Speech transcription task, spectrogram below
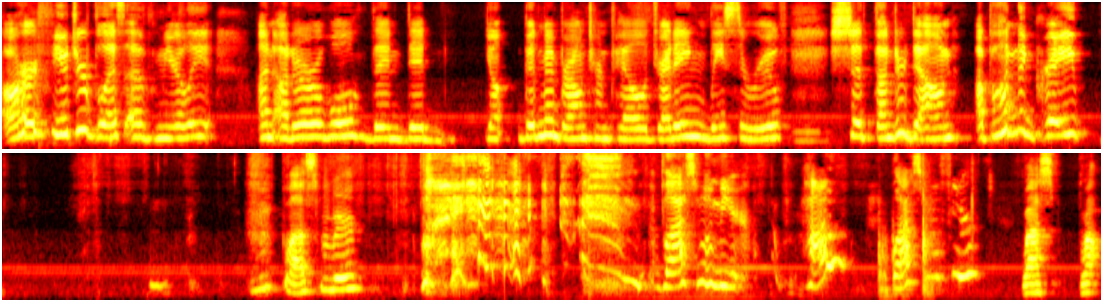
our future bliss of merely unutterable then did Goodman Brown turned pale, dreading lest the roof should thunder down upon the great Blasphemer. Blasphemer. How? Blasphemer? Blas- bla-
